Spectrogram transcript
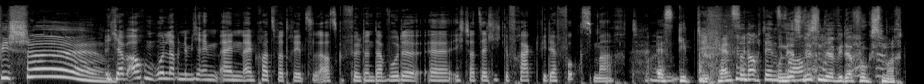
Wie schön. Ich habe auch im Urlaub nämlich ein, ein, ein Kreuzworträtsel ausgefüllt und da wurde äh, ich tatsächlich gefragt, wie der Fuchs macht. Es gibt die. Kennst du noch den Und Song? jetzt wissen wir, wie der Fuchs macht.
